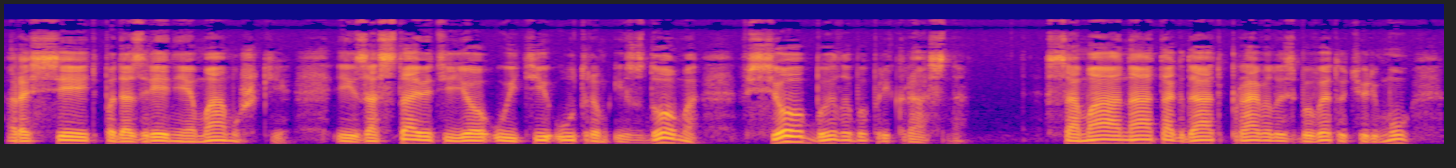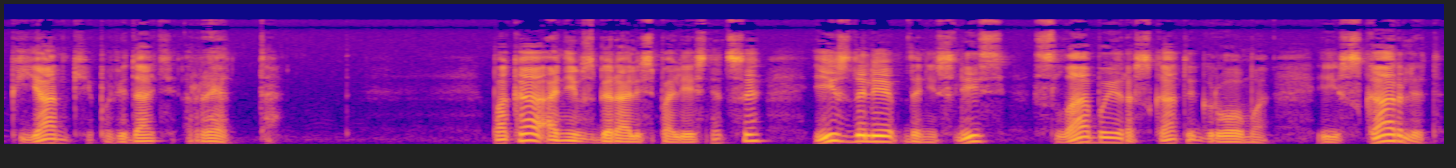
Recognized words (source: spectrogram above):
рассеять подозрения мамушки и заставить ее уйти утром из дома, все было бы прекрасно. Сама она тогда отправилась бы в эту тюрьму к Янке повидать Ретта. Пока они взбирались по лестнице, издали донеслись слабые раскаты грома, и Скарлетт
